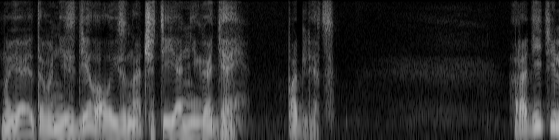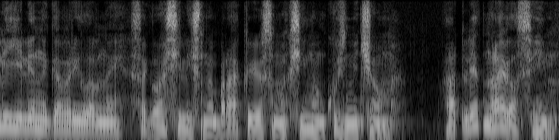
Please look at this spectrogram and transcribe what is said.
Но я этого не сделал, и значит, я негодяй. Подлец. Родители Елены Гавриловны согласились на брак ее с Максимом Кузьмичем. Атлет нравился им.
